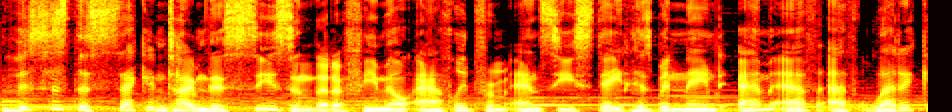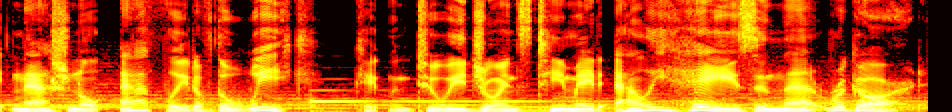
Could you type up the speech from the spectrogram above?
This is the second time this season that a female athlete from NC State has been named MF Athletic National Athlete of the Week. Katelyn Tuohy joins teammate Allie Hayes in that regard.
